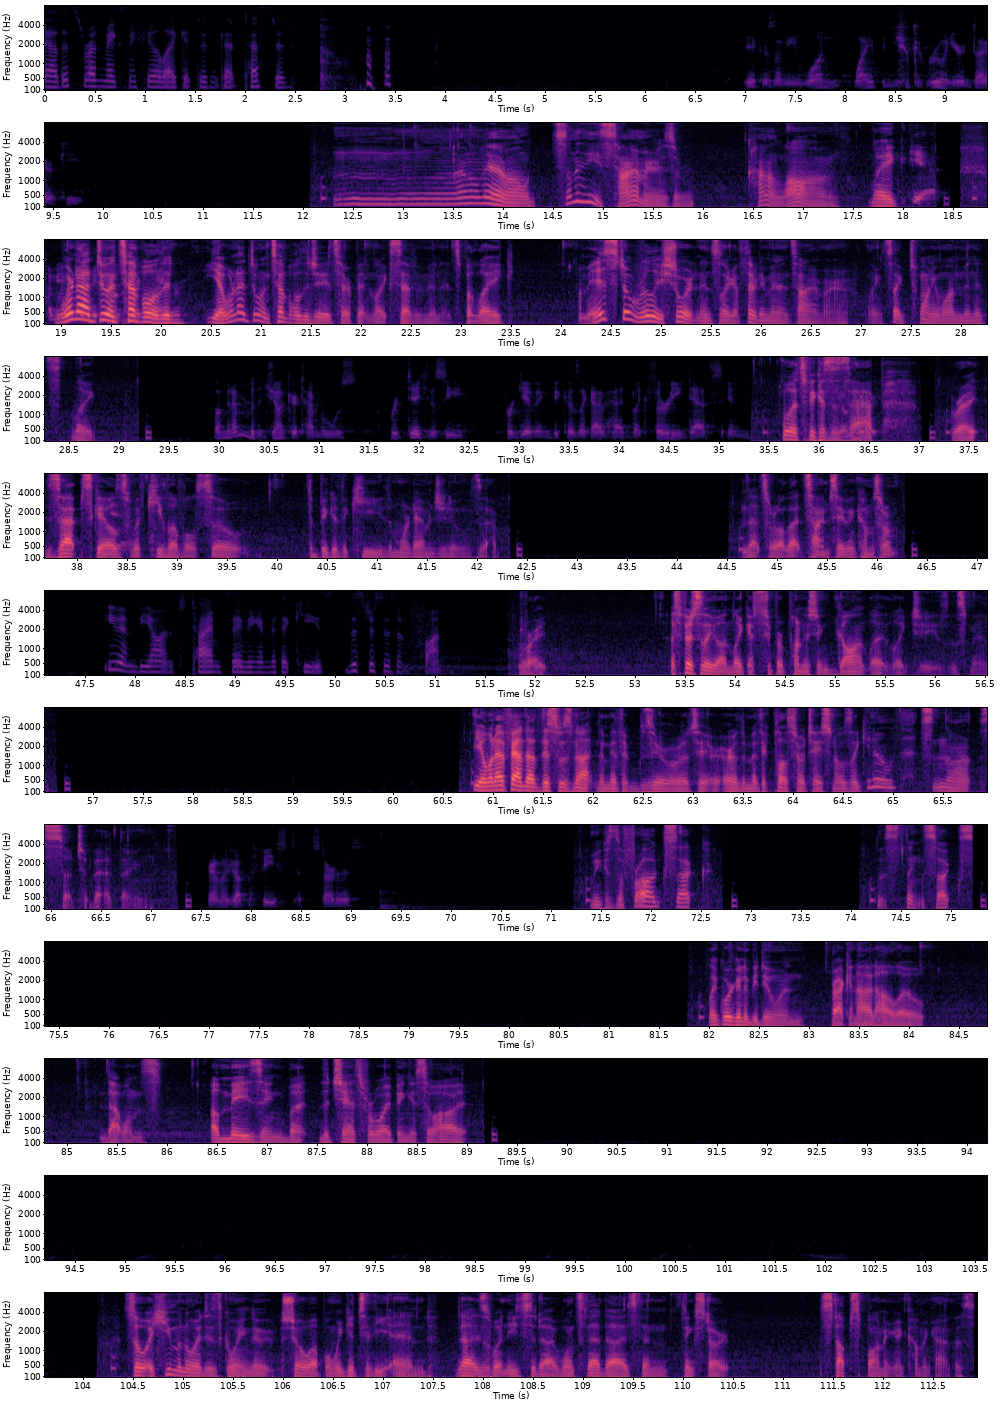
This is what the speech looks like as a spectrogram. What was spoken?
Yeah, this run makes me feel like it didn't get tested. yeah, because I mean, one wipe and you could ruin your entire key. Mm, I don't know. Some of these timers are kind of long. Like, Yeah. I mean, we're not doing comes Temple of the yeah, we're not doing Temple of the Jade Serpent in like seven minutes, but like, I mean, it's still really short, and it's like a thirty-minute timer. Like, it's like twenty-one minutes. Like, I mean, I remember the Junker timer was ridiculously forgiving because like I've had like 30 deaths in. well, it's because of Younger. Zap, right? Zap scales Yeah. with key level, so the bigger the key, the more damage you're doing with Zap. And that's where all that time saving comes from. Even beyond time saving and mythic keys, this just isn't fun. Right. Especially on like a super punishing gauntlet, like Jesus, man. Yeah, when I found out this was not in the Mythic Zero rotation or the Mythic Plus rotation, I was like, you know, that's not such a bad thing. Grandma dropped the feast at the start of this. Because the frogs suck. This thing sucks. Like we're gonna be doing Brackenhide Hollow. That one's amazing, but the chance for wiping is so high. So a humanoid is going to show up when we get to the end. That is what needs to die. Once that dies, then things start stop spawning and coming at us.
